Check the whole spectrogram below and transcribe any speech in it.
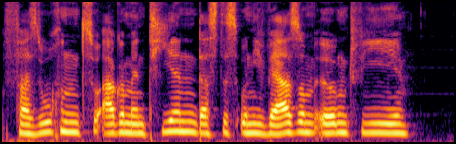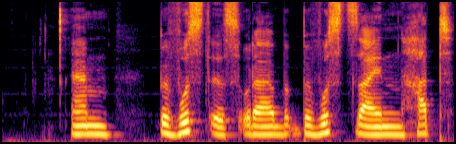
versuchen zu argumentieren, dass das Universum irgendwie ähm, bewusst ist oder Be Bewusstsein hat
